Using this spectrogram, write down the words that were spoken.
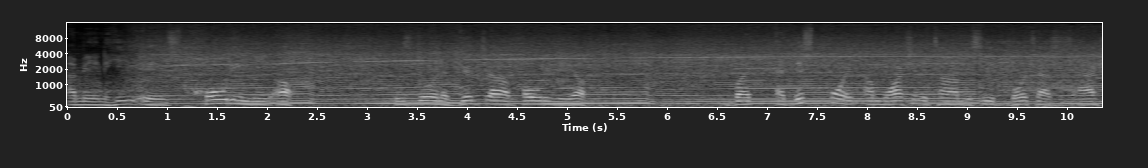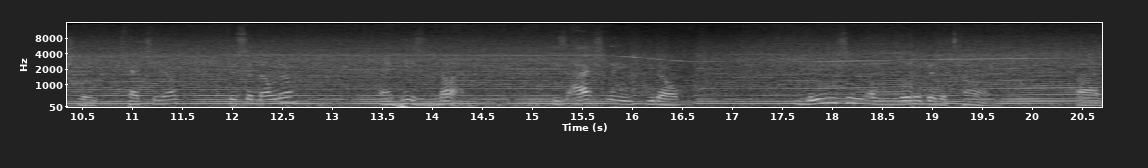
I mean, he is holding me up He's doing a good job holding me up. But at this point, I'm watching the time to see if Bottas is actually catching up to Tsunoda, and he's not. He's actually, you know, losing a little bit of time. Um,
